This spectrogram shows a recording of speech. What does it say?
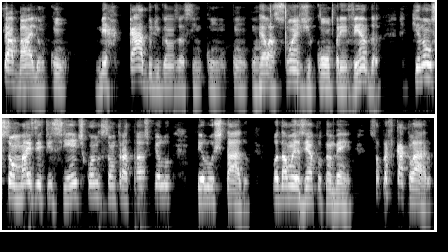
trabalham com mercado, digamos assim, com, com, com, relações de compra e venda, que não são mais eficientes quando são tratados pelo, pelo Estado. Vou dar um exemplo também, só para ficar claro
